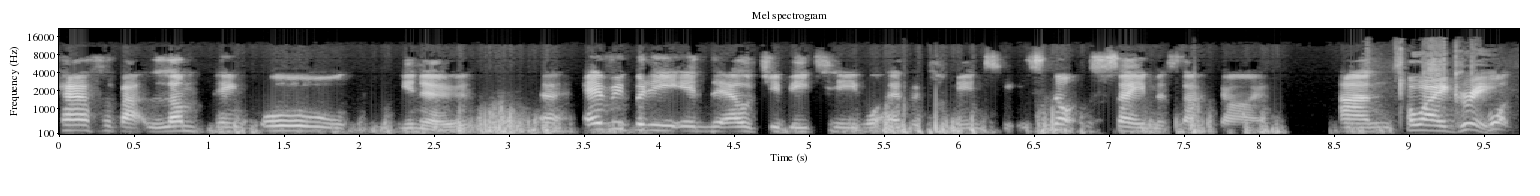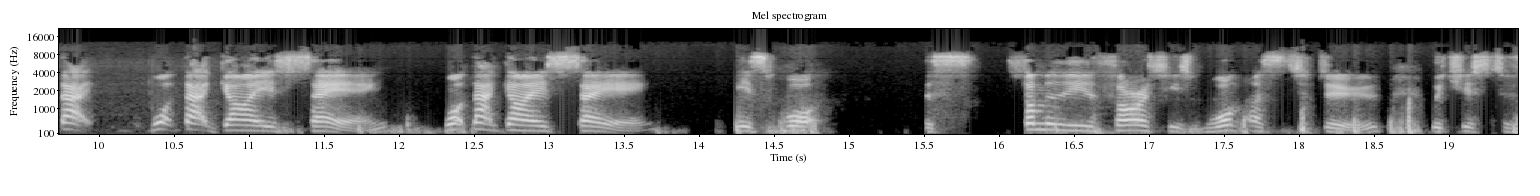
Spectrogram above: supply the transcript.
careful about lumping all, you know, uh, everybody in the LGBT whatever community is not the same as that guy. And oh, I agree. What that what that guy is saying, what that guy is saying, is what the, some of the authorities want us to do, which is to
